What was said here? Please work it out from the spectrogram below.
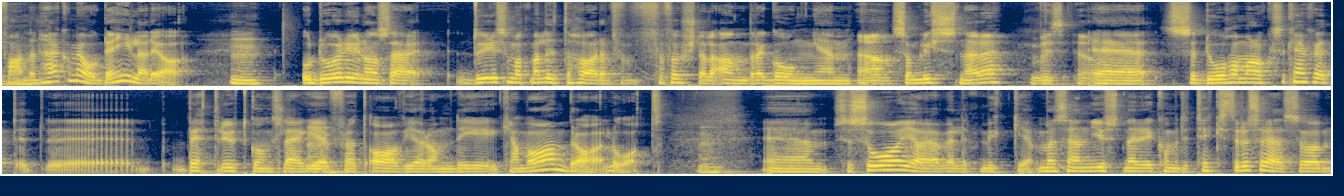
fan den här kommer jag ihåg, den gillade jag. Och då är det ju någon så här, då är det som att man lite hör den för, för första eller andra gången Ja. som lyssnare. Precis, ja. Eh, så då har man också kanske ett, ett, eh, bättre utgångsläge Mm. för att avgöra om det kan vara en bra låt. Mm. Eh, så så gör jag väldigt mycket. Men sen just när det kommer till texter och sådär så,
